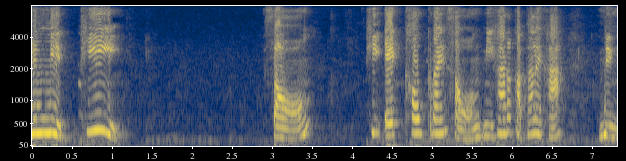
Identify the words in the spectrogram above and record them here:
ลิมิตที่สองที่ x เข้าใกล้สองมีค่าเท่ากับเท่าไหร่คะหนึ่ง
